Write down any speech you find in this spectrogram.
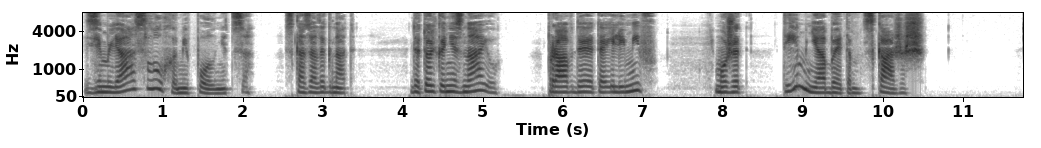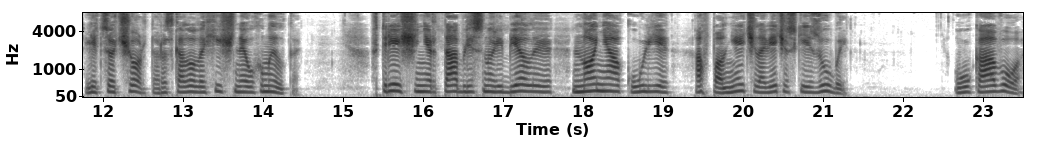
«Земля слухами полнится», — сказал Игнат. «Да только не знаю, правда это или миф. Может, ты мне об этом скажешь?» Лицо черта расколола хищная ухмылка. В трещине рта блеснули белые, но не акульи, а вполне человеческие зубы. «У кого?»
